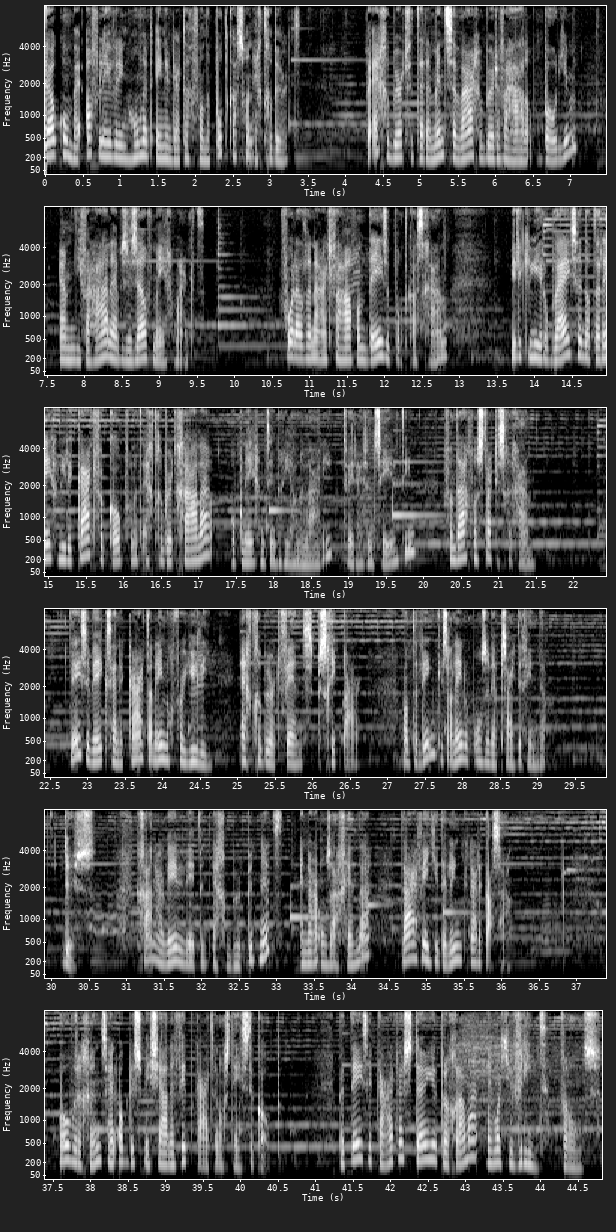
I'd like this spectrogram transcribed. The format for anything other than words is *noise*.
Welkom bij aflevering 131 van de podcast van Echt Gebeurd. Bij Echt Gebeurd vertellen mensen waar gebeurde verhalen op een podium en die verhalen hebben ze zelf meegemaakt. Voordat we naar het verhaal van deze podcast gaan, wil ik jullie erop wijzen dat de reguliere kaartverkoop van het Echt Gebeurd Gala op 29 januari 2017 vandaag van start is gegaan. Deze week zijn de kaarten alleen nog voor jullie, Echt Gebeurd fans, beschikbaar, want de link is alleen op onze website te vinden. Dus ga naar www.echtgebeurd.net en naar onze agenda. Daar vind je de link naar de kassa. Overigens zijn ook de speciale VIP-kaarten nog steeds te koop. Met deze kaarten steun je het programma en word je vriend van ons.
